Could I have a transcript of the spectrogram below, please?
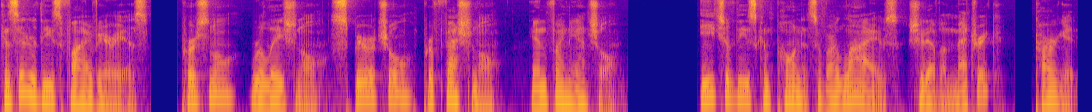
Consider these five areas personal, relational, spiritual, professional, and financial. Each of these components of our lives should have a metric, target,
